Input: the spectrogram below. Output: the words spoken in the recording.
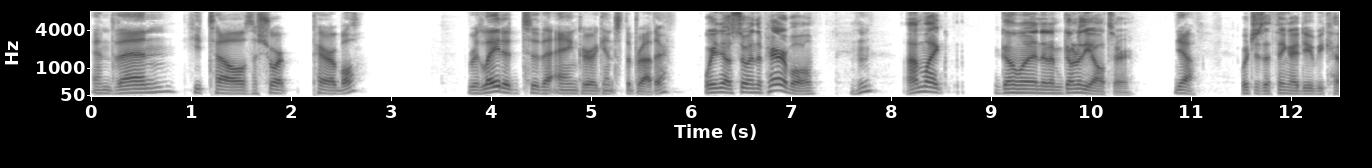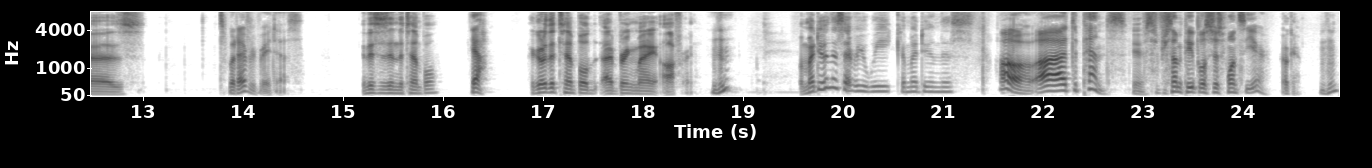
And then he tells a short parable related to the anger against the brother. Wait, no. So in the parable, Mhm. I'm like going and I'm going to the altar, Yeah. Which is a thing I do because It's what everybody does. this is in the temple. Yeah. I go to the temple. I bring my offering. Mhm. Am I doing this every week? Am I doing this? Oh, uh, it depends. Yeah. So for some people, it's just once a year. Okay. Mhm.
